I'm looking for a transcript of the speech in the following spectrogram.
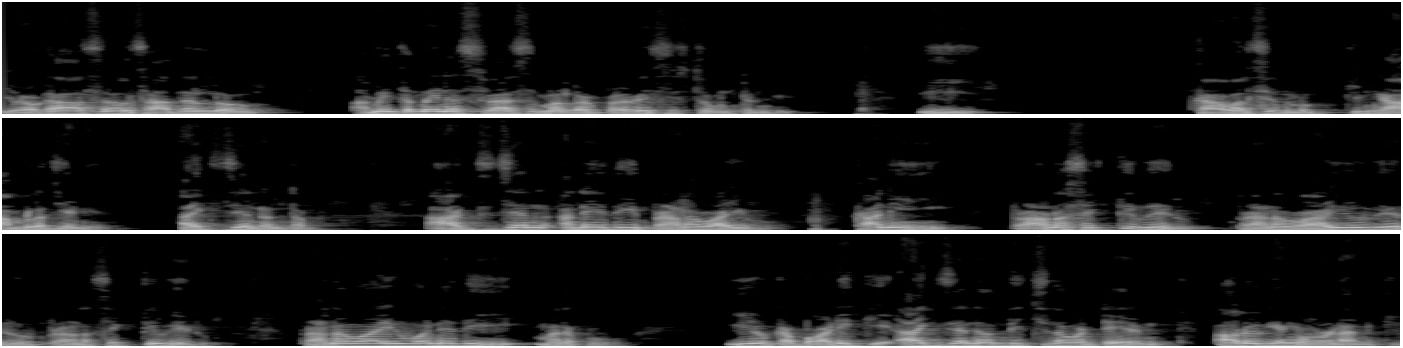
యోగాసనాల సాధనలో అమితమైన శ్వాస మనలో ప్రవేశిస్తూ ఉంటుంది. ఈ కావాల్సింది ముఖ్యంగా ఆమ్లజని ఆక్సిజన్ అంటాం. ఆక్సిజన్ అనేది ప్రాణవాయువు. కానీ ప్రాణశక్తి వేరు. ప్రాణవాయువు వేరు ప్రాణశక్తి వేరు. ప్రాణవాయువు అనేది మనకు ఈ యొక్క బాడీకి ఆక్సిజన్ అందించడం ఆరోగ్యంగా ఉండడానికి.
